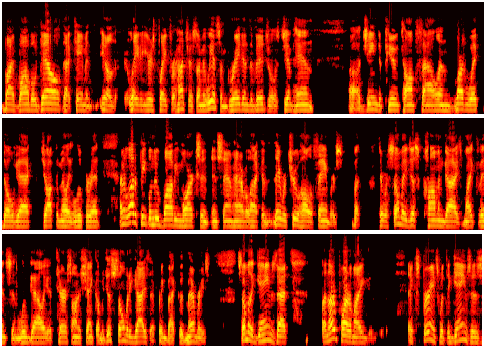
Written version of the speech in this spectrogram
by Bob Odell that came in, you know, later years played for Huntress. I mean, we had some great individuals: Jim Henn, uh, Gene Depew, Tom Fallon, Ludwig Doviak, Giacomelli, Luca Red. I mean, a lot of people knew Bobby Marks and, and Sam Havrilak, and they were true Hall of Famers. But there were so many just common guys: Mike Vincent, Lou Gallia, Taras Onashenko. I mean, just so many guys that bring back good memories. Some of the games that another part of my experience with the games is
